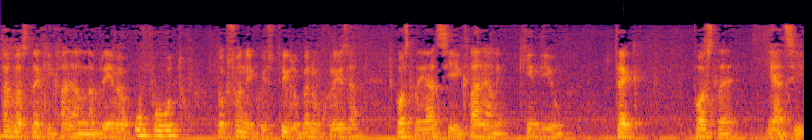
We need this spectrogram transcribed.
Tako da su neki klanjali na vrijeme u putu, dok su oni koji su stigli u Benu Kureza posle Jacije i klanjali Kindiju tek posle Jacije.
